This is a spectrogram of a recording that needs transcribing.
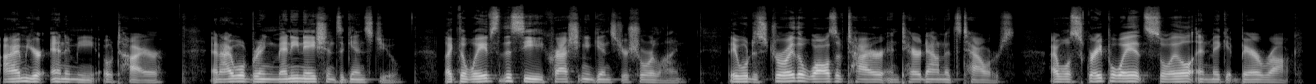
I am your enemy, O Tyre, and I will bring many nations against you like the waves of the sea crashing against your shoreline. They will destroy the walls of Tyre and tear down its towers. I will scrape away its soil and make it bare rock.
